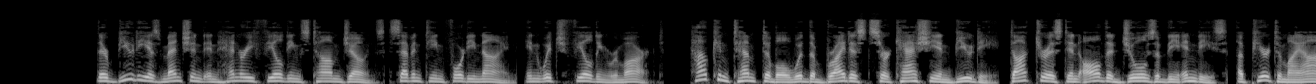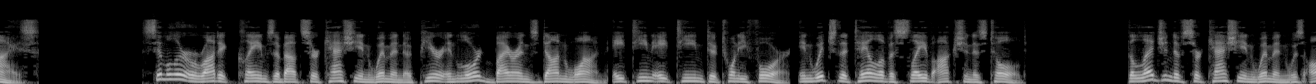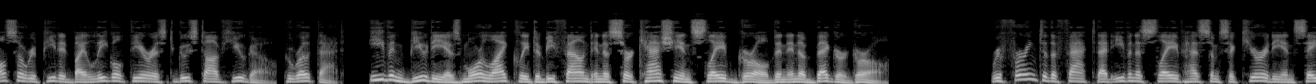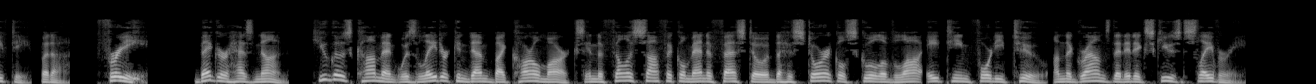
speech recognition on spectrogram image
Their beauty is mentioned in Henry Fielding's Tom Jones 1749, in which Fielding remarked, "...how contemptible would the brightest Circassian beauty, doctorest in all the jewels of the Indies, appear to my eyes." Similar erotic claims about Circassian women appear in Lord Byron's Don Juan (1818–24), in which the tale of a slave auction is told. The legend of Circassian women was also repeated by legal theorist Gustave Hugo, who wrote that, "...even beauty is more likely to be found in a Circassian slave girl than in a beggar girl." referring to the fact that even a slave has some security and safety, but a free beggar has none. Hugo's comment was later condemned by Karl Marx in the Philosophical Manifesto of the Historical School of Law 1842 on the grounds that it excused slavery.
